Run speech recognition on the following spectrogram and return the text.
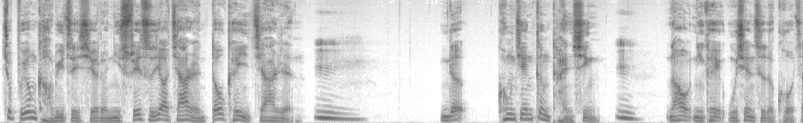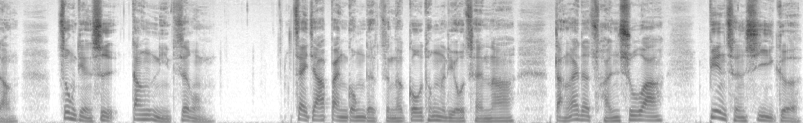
就不用考虑这些了。你随时要加人都可以加人。嗯，你的空间更弹性。嗯，然后你可以无限制的扩张。重点是，当你这种。在家办公的整个沟通的流程啊，档案的传输啊，变成是一个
